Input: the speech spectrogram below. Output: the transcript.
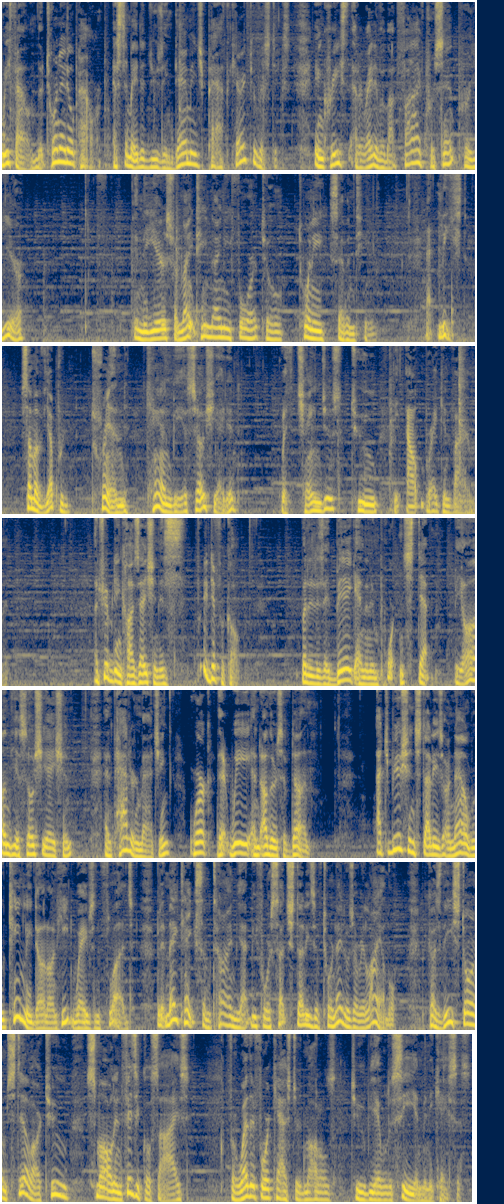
We found that tornado power, estimated using damage path characteristics, increased at a rate of about 5% per year in the years from 1994 till 2017. At least some of the upward trend can be associated with changes to the outbreak environment. Attributing causation is pretty difficult, but it is a big and an important step beyond the association and pattern matching work that we and others have done. Attribution studies are now routinely done on heat waves and floods, but it may take some time yet before such studies of tornadoes are reliable because these storms still are too small in physical size for weather forecaster models to be able to see in many cases.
